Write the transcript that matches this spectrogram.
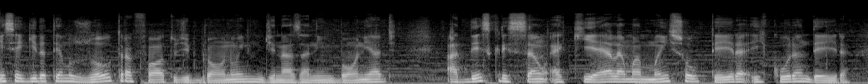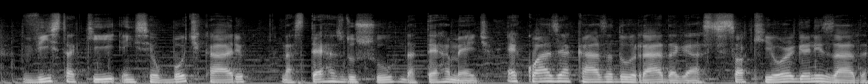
Em seguida temos outra foto de Bronwyn, de Nazanin Boniad. A descrição é que ela é uma mãe solteira e curandeira, vista aqui em seu boticário nas terras do sul da Terra-média. É quase a casa do Radagast, só que organizada.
